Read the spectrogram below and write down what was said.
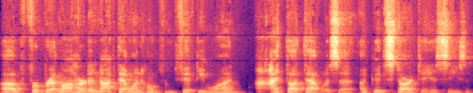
uh, for Brett Maher to knock that one home from 51, I, thought that was a, a good start to his season.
